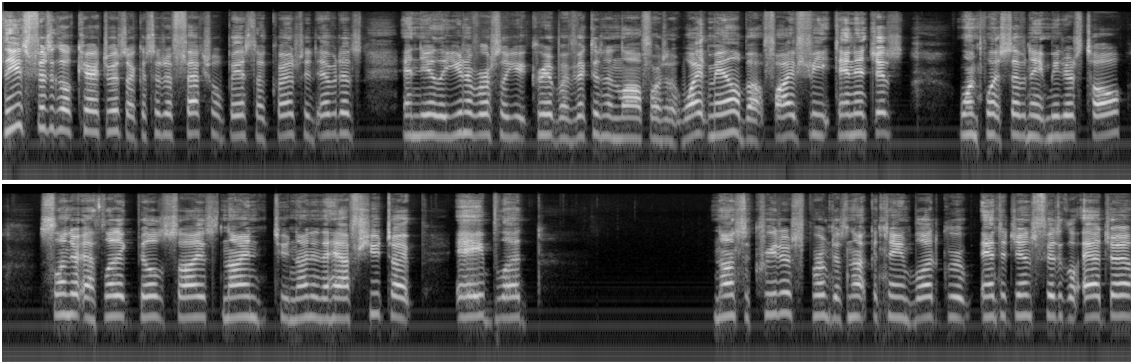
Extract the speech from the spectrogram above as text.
These physical characteristics are considered factual based on crime scene evidence and nearly universally agreed by victims and law enforcement. White male, about 5 feet 10 inches, 1.78 meters tall, slender athletic build size 9 to 9.5, shoe type A, blood non-secretor, sperm does not contain blood group antigens, physical agile,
